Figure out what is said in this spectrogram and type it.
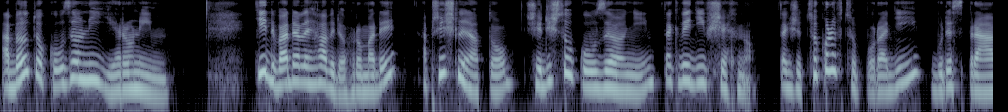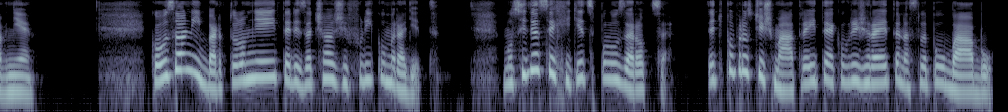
a byl to kouzelný Jeroným. Ti dva dali hlavy dohromady a přišli na to, že když jsou kouzelní, tak vědí všechno. Takže cokoliv, co poradí, bude správně. Kouzelný Bartoloměj tedy začal žifulíkům radit. Musíte se chytit spolu za roce. Teďko prostě šmátrejte, jako když hrajete na slepou bábu.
